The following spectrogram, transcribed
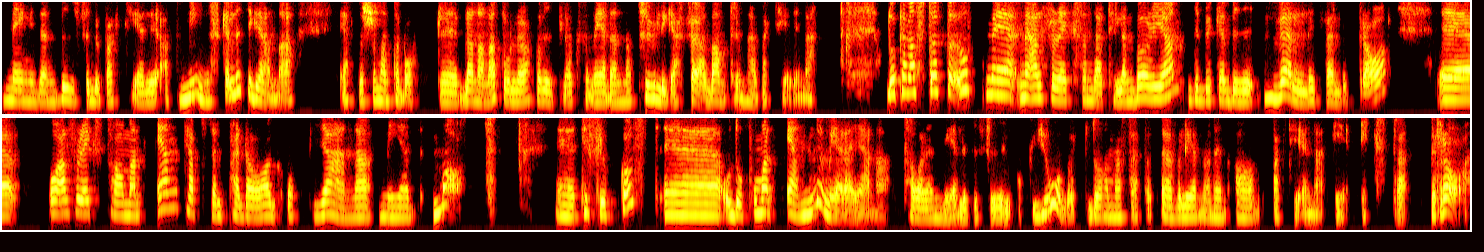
mängden bifiberbakterier att minska lite grann eftersom man tar bort eh, bland annat då lök och vitlök som är den naturliga födan till de här bakterierna. Då kan man stötta upp med, med Alforexen där till en början. Det brukar bli väldigt, väldigt bra. Eh, och Alforex tar man en kapsel per dag och gärna med mat eh, till frukost. Eh, och då får man ännu mer gärna ta den med lite fil och yoghurt. Då har man sett att överlevnaden av bakterierna är extra bra.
